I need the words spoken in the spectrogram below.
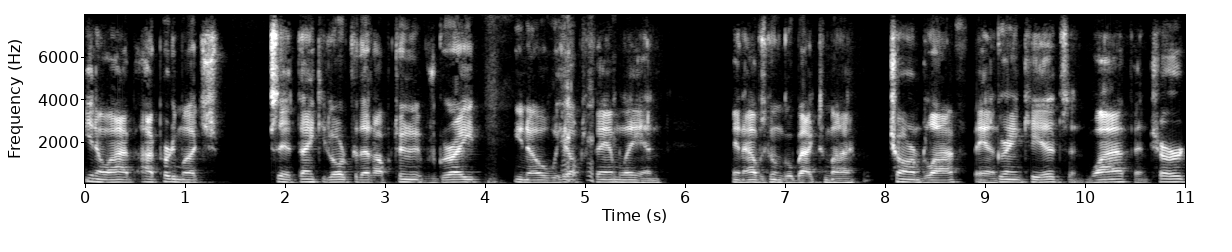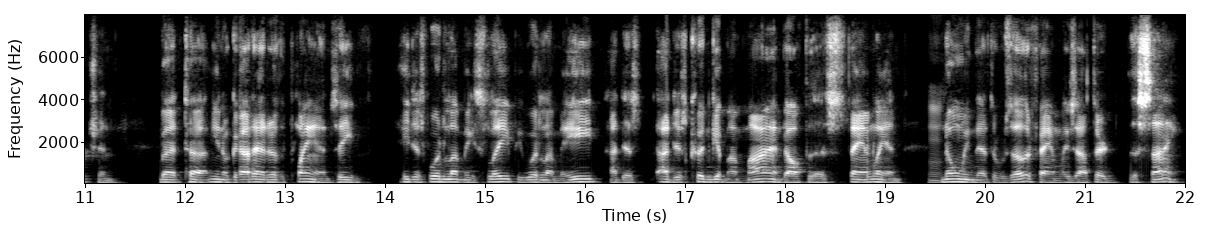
you know, I, I pretty much said, thank you, Lord, for that opportunity. It was great. You know, we helped the family and, and I was going to go back to my charmed life and grandkids and wife and church. And, but, uh, you know, God had other plans. He, he just wouldn't let me sleep. He wouldn't let me eat. I just I just couldn't get my mind off of this family and mm. knowing that there was other families out there the same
